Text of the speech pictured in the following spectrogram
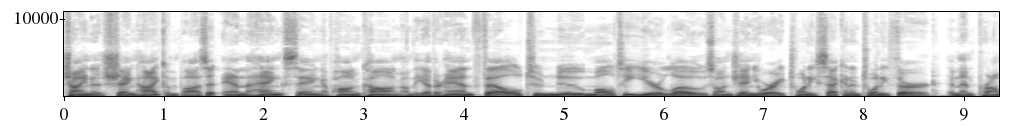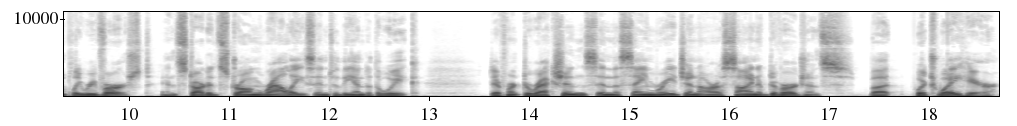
China's Shanghai Composite and the Hang Seng of Hong Kong, on the other hand, fell to new multi year lows on January 22nd and 23rd, and then promptly reversed and started strong rallies into the end of the week. Different directions in the same region are a sign of divergence, but which way here?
